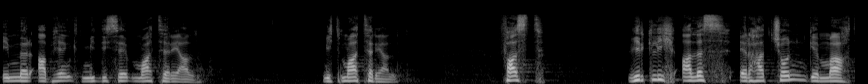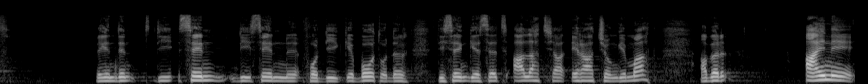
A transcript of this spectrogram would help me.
immer abhängig mit diesem Material mit Material. Fast wirklich alles, er hat schon gemacht. Wegen den, die zehn, die zehn vor die Gebot oder die zehn Gesetze, hat, er hat schon gemacht. Aber eine,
